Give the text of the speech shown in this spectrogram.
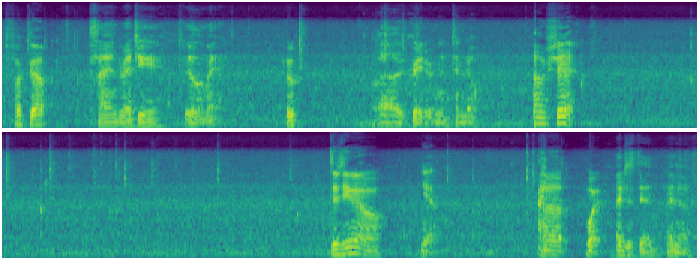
Fucked up. Signed Reggie Fils-Aimé, Who? uh, the creator of Nintendo. Oh shit. Did you know? Yeah. Uh, what? I just did. I know.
